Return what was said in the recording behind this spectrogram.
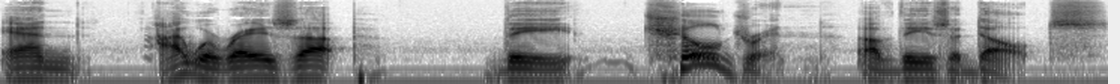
And I will raise up the children of these adults.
